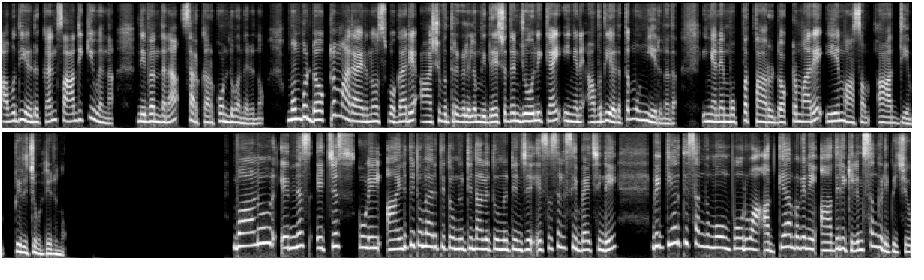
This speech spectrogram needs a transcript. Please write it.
അവധിയെടുക്കാൻ സാധിക്കൂവെന്ന നിബന്ധന സർക്കാർ കൊണ്ടുവന്നിരുന്നു. മുമ്പ് ഡോക്ടർമാരായിരുന്നു സ്വകാര്യ ആശുപത്രികളിലും വിദേശത്തും ജോലിക്കായി ഇങ്ങനെ അവധിയെടുത്ത് മുങ്ങിയിരുന്നത്. ഇങ്ങനെ മുപ്പത്താറ് ഡോക്ടർമാരെ ഈ മാസം ആദ്യം പിരിച്ചുവിട്ടിരുന്നു. Valoor N S H S സ്കൂളിൽ ആയിരത്തി തൊള്ളായിരത്തി തൊണ്ണൂറ്റിനാല് തൊണ്ണൂറ്റിയഞ്ച് എസ് എസ് എൽ സി ബാച്ചിന്റെ വിദ്യാർത്ഥി സംഗമവും പൂർവ അധ്യാപകനെ ആദരിക്കലും സംഘടിപ്പിച്ചു.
